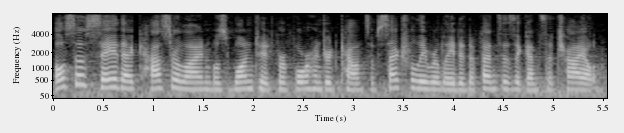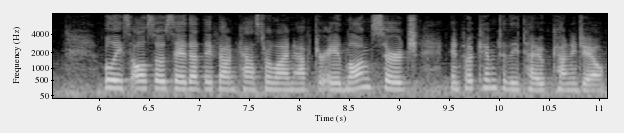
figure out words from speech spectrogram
also say that Casterline was wanted for 400 counts of sexually related offenses against a child. Police also say that they found Casterline after a long search and took him to the Tioga County Jail.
